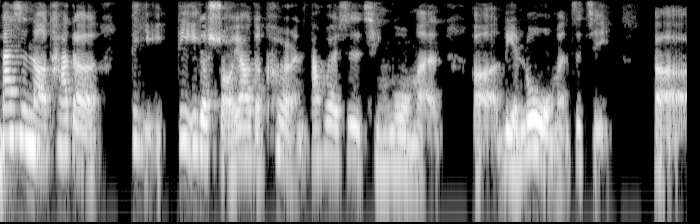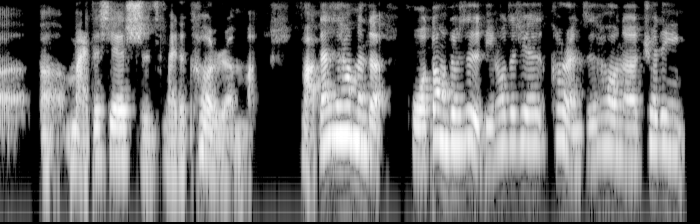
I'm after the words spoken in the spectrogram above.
但是呢，他的第第一个首要的客人，他会是请我们呃联络我们自己呃呃买这些食材的客人嘛。好，但是他们的活动就是联络这些客人之后呢，确定。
